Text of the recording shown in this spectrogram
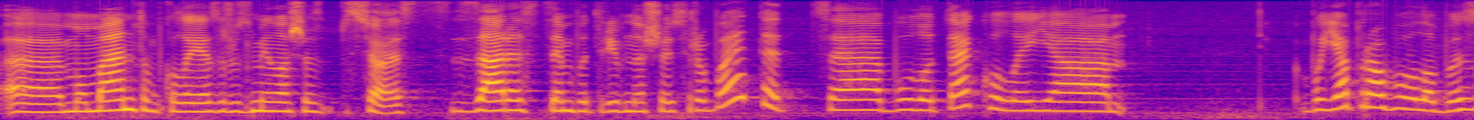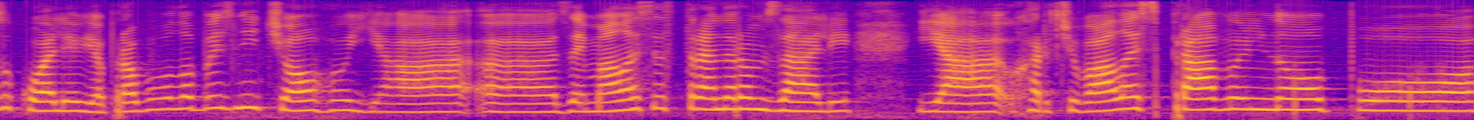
е, моментом, коли я зрозуміла, що все, зараз з цим потрібно щось робити. Це було те, коли я. Бо я пробувала без уколів, я пробувала без нічого. Я е, займалася з тренером в залі, я харчувалась правильно по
